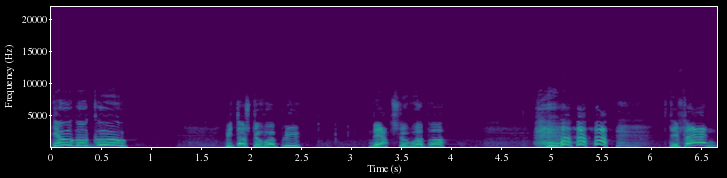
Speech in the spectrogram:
T'es où, Goku Je te vois plus. Merde, je te vois pas. Stéphane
